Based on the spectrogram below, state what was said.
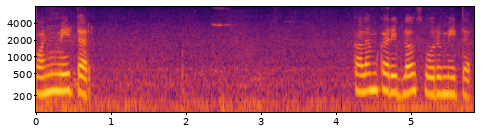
one metre kalamkari blouse ஒரு மீட்டர்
